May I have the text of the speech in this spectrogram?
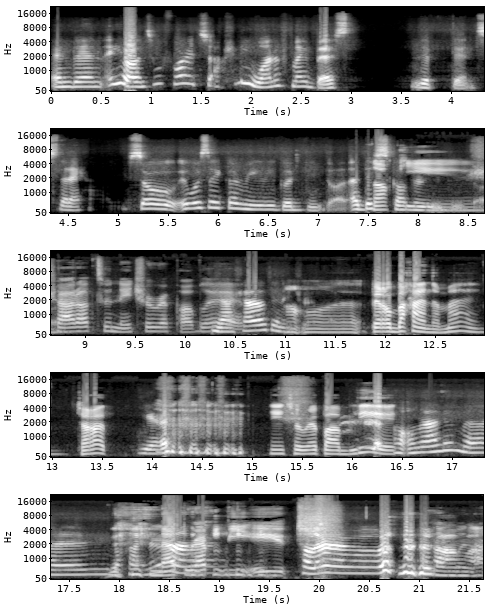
And then, ayun, so far, it's actually one of my best lip tints that I have. So, it was like a really good boodle. A discovery Lucky. boodle. Shout out to Nature Republic. Yeah, shout out to Oo. Nature. Pero baka naman. Charot. Yeah. Nature Republic. Oo nga naman. Baka Not naman. Rep PH. Hello! Tama na.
